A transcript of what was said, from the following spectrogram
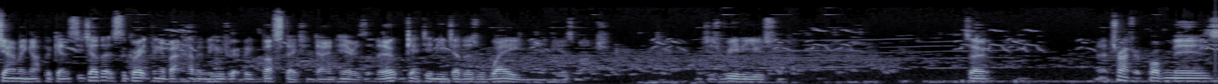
jamming up against each other. It's the great thing about having the huge, great big bus station down here is that they don't get in each other's way nearly as much, which is really useful. So, that traffic problem is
